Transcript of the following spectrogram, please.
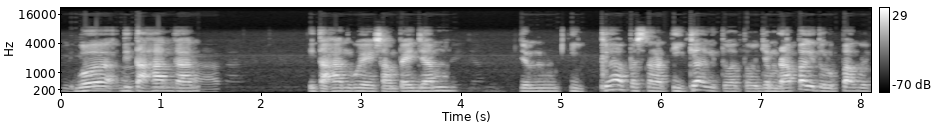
Juga ditahan, kan? berat. ditahan gue sampai jam jam tiga apa setengah tiga gitu atau jam berapa gitu lupa gue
